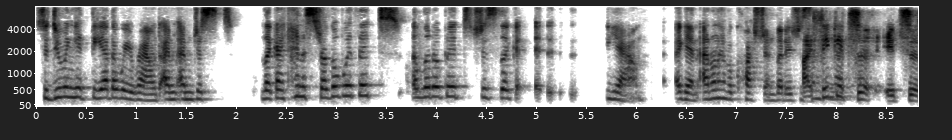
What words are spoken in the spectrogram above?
So doing it the other way around i'm, I'm just like i kind of struggle with it a little bit just like uh, yeah again i don't have a question but it's just i think it's a it's a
